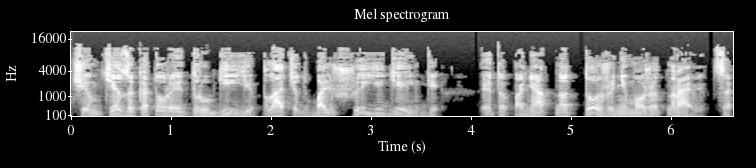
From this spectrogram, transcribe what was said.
чем те, за которые другие платят большие деньги. Это, понятно, тоже не может нравиться.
